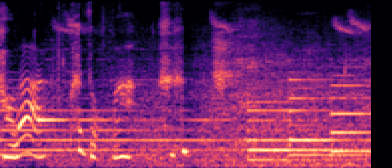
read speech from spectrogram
好了，快走吧。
